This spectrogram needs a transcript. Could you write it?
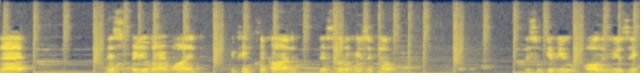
that this video that I wanted, you can click on this little music note this will give you all the music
